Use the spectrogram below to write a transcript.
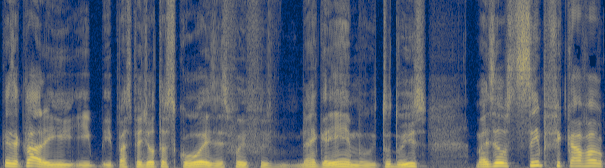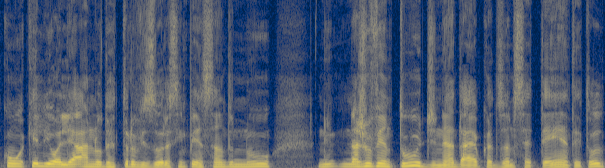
Quer dizer, claro, e, e, e participei de outras coisas, fui, fui né, Grêmio e tudo isso, mas eu sempre ficava com aquele olhar no retrovisor, assim, pensando no, na juventude, né, da época dos anos 70 e tudo.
